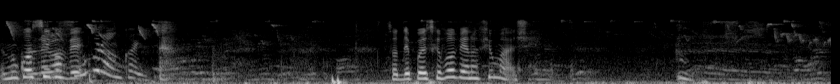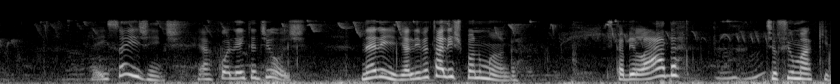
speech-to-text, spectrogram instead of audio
Eu não consigo ver. Tem um branco aí. Só depois que eu vou ver na filmagem. É isso aí, gente. É a colheita de hoje. Né, Lívia? A Lívia tá ali chupando manga. Descabelada. Uhum. Deixa eu filmar aqui.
